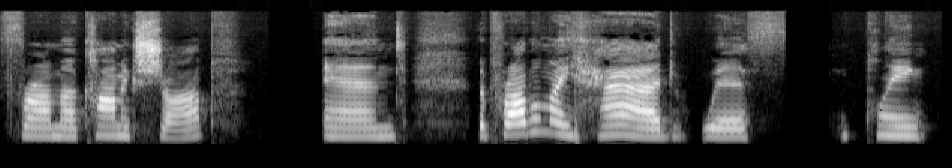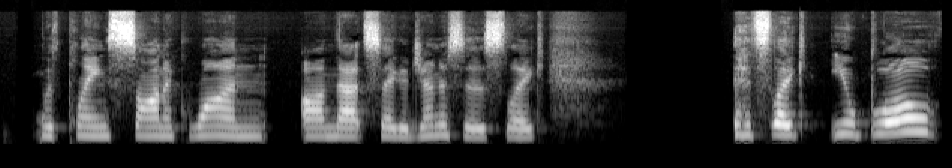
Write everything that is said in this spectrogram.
from a comic shop. And the problem i had with playing with playing Sonic 1 on that Sega Genesis like it's like you blow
